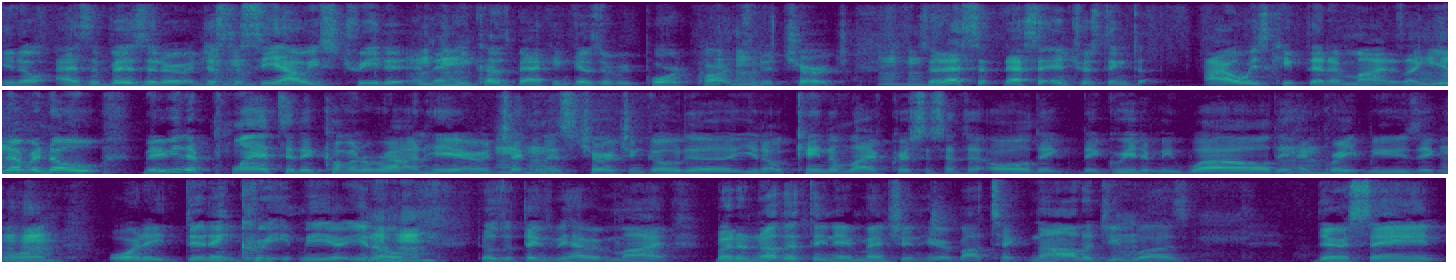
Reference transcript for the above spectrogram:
You know, as a visitor, just Mm-hmm. to see how he's treated, and then he comes back and gives a report card to the church. Mm-hmm. So that's a, that's an interesting. To, I always keep that in mind. It's like you never know. Maybe they're planted. They're coming around here and Mm-hmm. checking this church and go to you know Kingdom Life Christian Center. Oh, they, they greeted me well. They Mm-hmm. had great music, or or they didn't greet me. Or, you know, those are things we have in mind. But another thing they mentioned here about technology Mm-hmm. was they're saying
